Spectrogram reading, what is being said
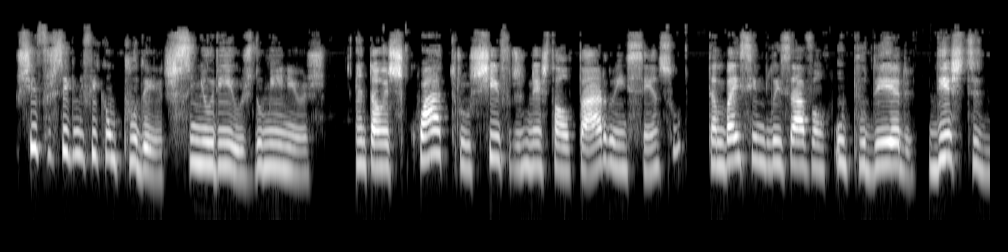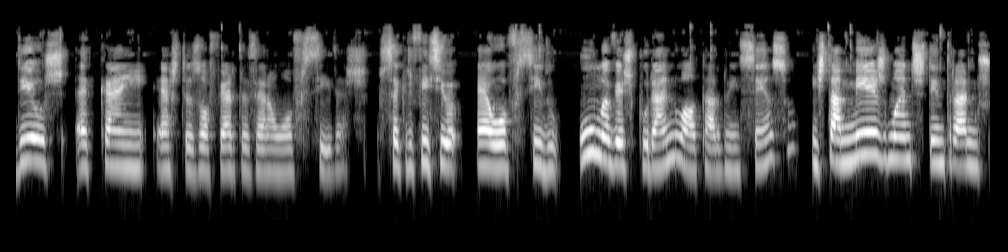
Os chifres significam poderes, senhorios, domínios. Então, estes quatro chifres neste altar do incenso também simbolizavam o poder deste Deus a quem estas ofertas eram oferecidas. O sacrifício é oferecido uma vez por ano no altar do incenso e está mesmo antes de entrarmos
